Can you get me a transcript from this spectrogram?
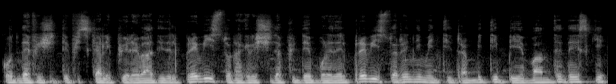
con deficit fiscali più elevati del previsto, una crescita più debole del previsto e rendimenti tra BTP e bond tedeschi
